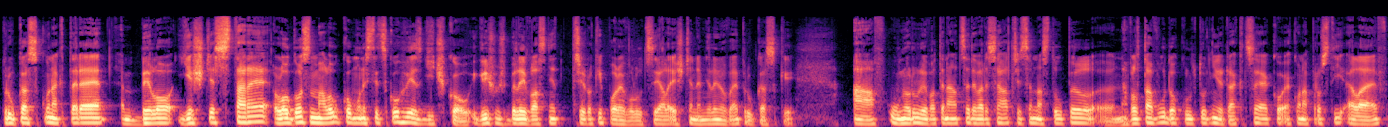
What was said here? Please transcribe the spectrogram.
Průkazku, na které bylo ještě staré logo s malou komunistickou hvězdičkou, i když už byly vlastně tři roky po revoluci, ale ještě neměli nové průkazky. A v únoru 1993 jsem nastoupil eh, na Vltavu do kulturní redakce jako, jako naprostý elef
